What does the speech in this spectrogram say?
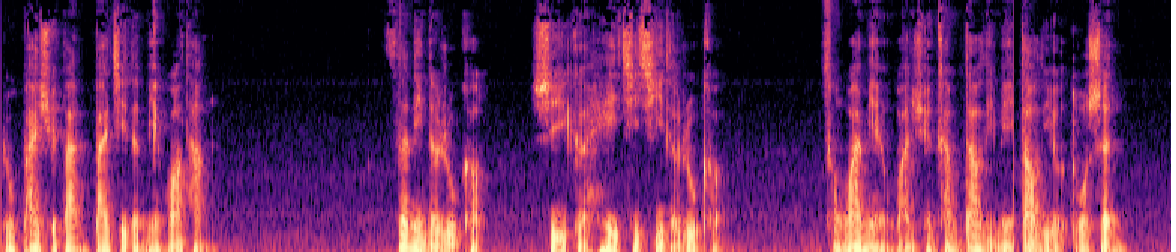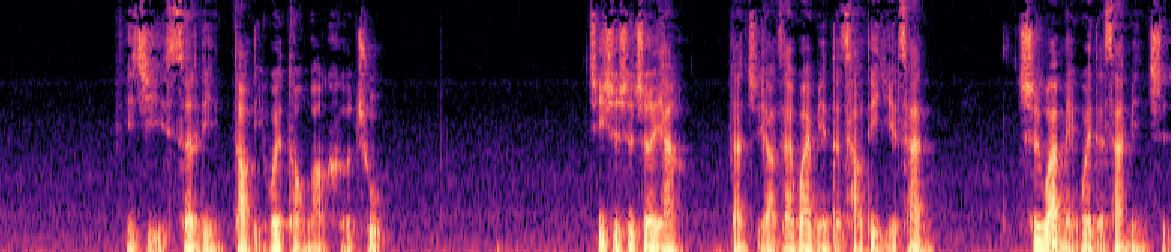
如白雪般白洁的棉花糖。森林的入口是一个黑漆漆的入口，从外面完全看不到里面到底有多深。以及森林到底会通往何处？即使是这样，但只要在外面的草地野餐，吃完美味的三明治，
